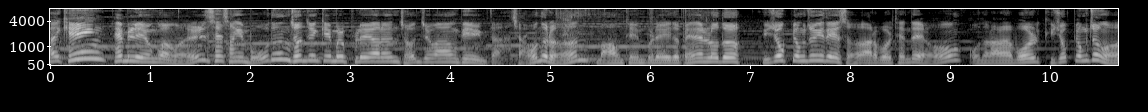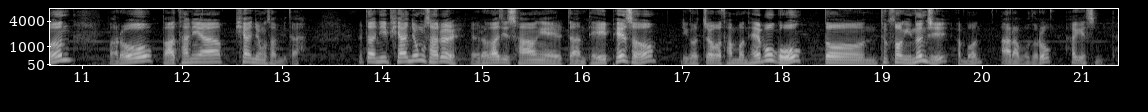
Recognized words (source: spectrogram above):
하이킹 패밀리의 영광을 세상의 모든 전쟁 게임을 플레이하는 전쟁왕 BM입니다. 자 오늘은 마운트 앤 블레이드 배너로드 귀족 병정에 대해서 알아볼 텐데요. 오늘 알아볼 귀족 병정은 바로 바타니아 피안 용사입니다. 일단 이 피안 용사를 여러가지 상황에 일단 대입해서 이것저것 한번 해보고 어떤 특성이 있는지 한번 알아보도록 하겠습니다.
